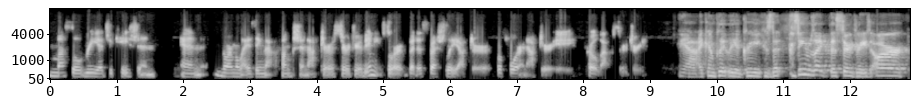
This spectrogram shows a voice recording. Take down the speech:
muscle re education and normalizing that function after a surgery of any sort, but especially after before and after a prolapse surgery. Yeah, I completely agree because it seems like the surgeries are,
